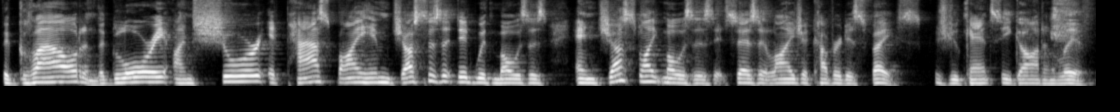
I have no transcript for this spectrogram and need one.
the cloud and the glory, I'm sure it passed by him just as it did with Moses. And just like Moses, it says Elijah covered his face because you can't see God and live.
